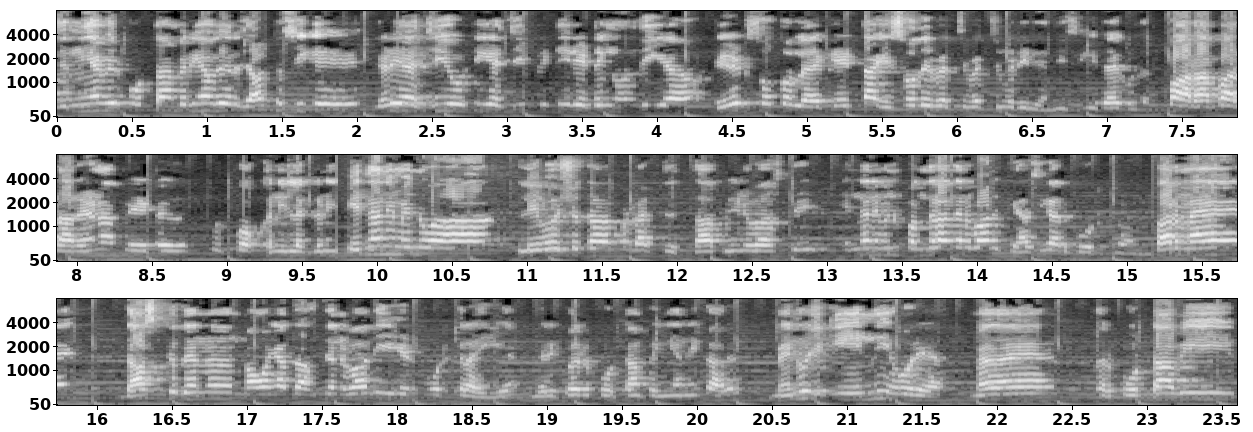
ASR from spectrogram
ਜਿੰਨੀਆਂ ਵੀ ਰਿਪੋਰਟਾਂ ਮੇਰੀਆਂ, ਉਹਦੇ ਰਿਜ਼ਲਟ ਸੀਗੇ, ਜਿਹੜੇ ਐਸਜੀਓਟੀ ਐਸਜੀਪੀਟੀ ਰੇਟਿੰਗ ਹੁੰਦੀ ਆ 150 ਤੋਂ ਲੈ ਕੇ 250 ਦੇ ਵਿੱਚ ਵਿੱਚ ਮੇਰੀ ਰਹਿੰਦੀ ਸੀਗੀ ਰੈਗੂਲਰ ਭਾਰਾ ਭਾਰਾ ਰਹਿਣਾ ਪੇਟ, ਕੋਈ ਭੁੱਖ ਨਹੀਂ ਲੱਗਣੀ। ਇਹਨਾਂ ਨੇ ਮੈਨੂੰ ਆ ਲਿਵੋਸ਼ ਦਾ ਪ੍ਰੋਡਕਟ ਦਿੱਤਾ ਪੀਣ ਵਾਸਤੇ। ਇਹਨਾਂ ਨੇ ਮੈਨੂੰ 15 ਦਿਨ ਬਾਅਦ ਕਿਹਾ ਸੀਗਾ ਰਿਪੋਰਟ ਕਰਾਉਣ ਪਰ ਮੈਂ 10 ਕੁ ਦਿਨ 9 ਜਾਂ 10 ਦਿਨ ਬਾਅਦ ਹੀ ਇਹ ਰਿਪੋਰਟ ਕਰਾਈ ਹੈ। ਮੇਰੇ ਕੋਲ ਰਿਪੋਰਟਾਂ ਪਈਆਂ ਨੇ ਘਰ। ਮੈਨੂੰ ਯਕੀਨ ਨਹੀਂ ਹੋ ਰਿਹਾ। ਮੈਂ ਰਿਪੋਰਟਾਂ ਵੀ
